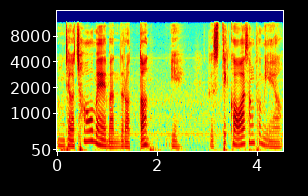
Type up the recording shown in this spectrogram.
음, 제가 처음에 만들었던 예, 그 스티커와 상품이에요.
